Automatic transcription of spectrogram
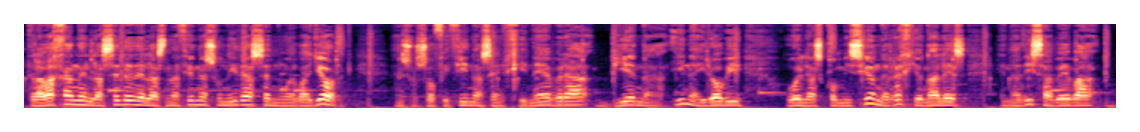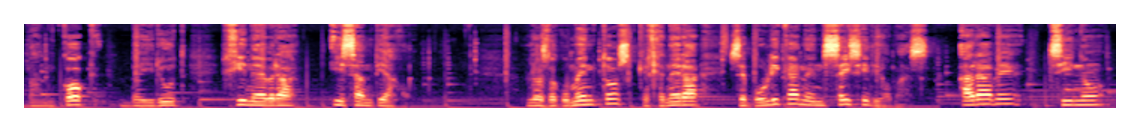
trabajan en la sede de las Naciones Unidas en Nueva York, en sus oficinas en Ginebra, Viena y Nairobi o en las comisiones regionales en Addis Abeba, Bangkok, Beirut, Ginebra y Santiago. Los documentos que genera se publican en seis idiomas, árabe, chino,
